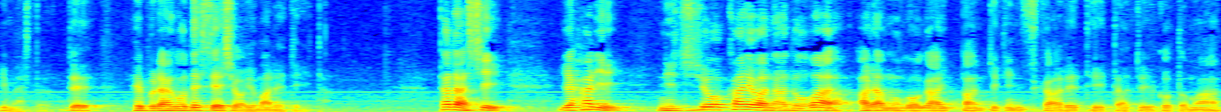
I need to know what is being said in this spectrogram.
いました。でヘブライ語で聖書が読まれていた。ただしやはり日常会話などはアラム語が一般的に使われていたということもあっ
